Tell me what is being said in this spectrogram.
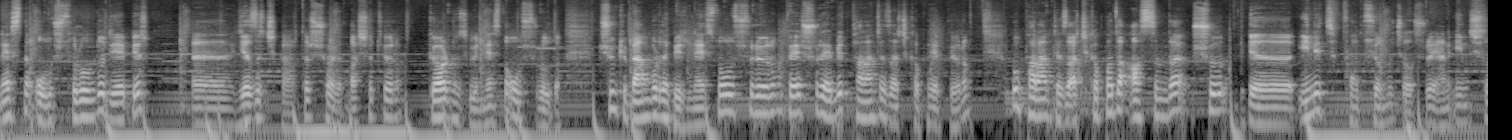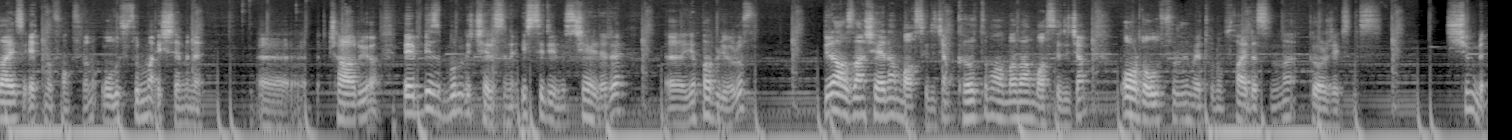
nesne oluşturuldu diye bir e, yazı çıkartır. Şöyle başlatıyorum. Gördüğünüz gibi nesne oluşturuldu. Çünkü ben burada bir nesne oluşturuyorum ve şuraya bir parantez aç kapa yapıyorum. Bu parantez aç kapada aslında şu e, init fonksiyonunu çalıştırıyor. Yani initialize etme fonksiyonu oluşturma işlemini e, çağırıyor ve biz bunun içerisine istediğimiz şeyleri e, yapabiliyoruz. Birazdan şeyden bahsedeceğim. Kalıtım almadan bahsedeceğim. Orada oluşturucu metodun faydasını göreceksiniz. Şimdi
